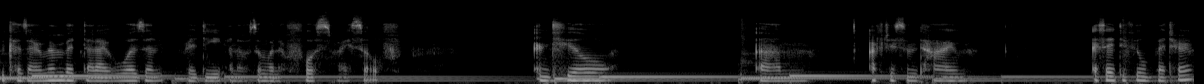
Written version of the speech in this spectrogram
because i remembered that i wasn't ready and i wasn't going to force myself until um, after some time I started to feel better.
